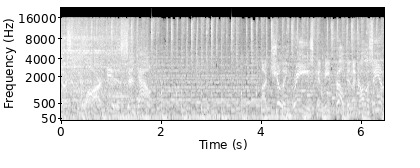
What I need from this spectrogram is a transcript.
Dusk Noir is sent out. A chilling breeze can be felt in the Colosseum.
